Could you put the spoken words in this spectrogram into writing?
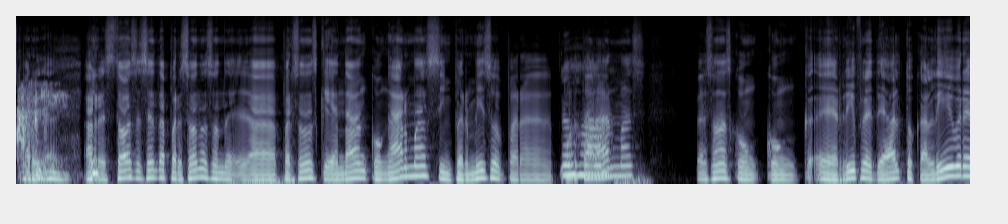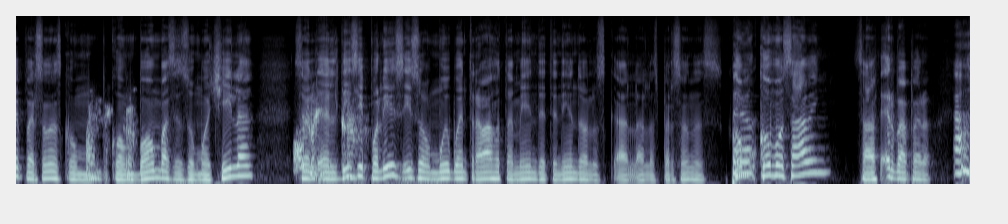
Arre- arrestó a 60 personas, donde, a personas que andaban con armas, sin permiso para portar Ajá. armas, personas con, con eh, rifles de alto calibre, personas con, con bombas en su mochila. O sea, el, DC Police hizo muy buen trabajo también deteniendo a, los, a, a las personas. ¿Cómo, Pero- cómo saben? Saber, va, pero Ah.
